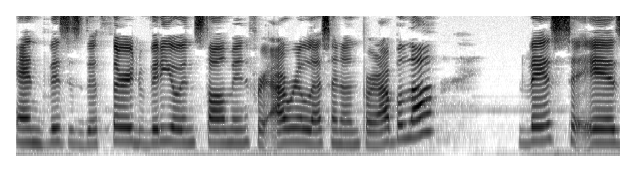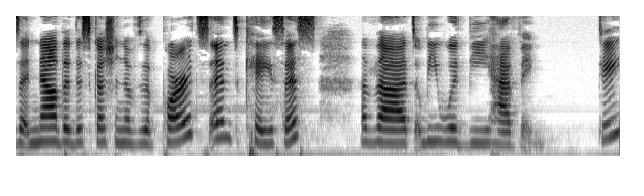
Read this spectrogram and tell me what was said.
and this is the third video installment for our lesson on parabola. This is now the discussion of the parts and cases that we would be having. Okay,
